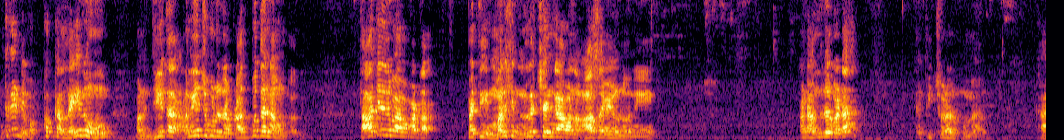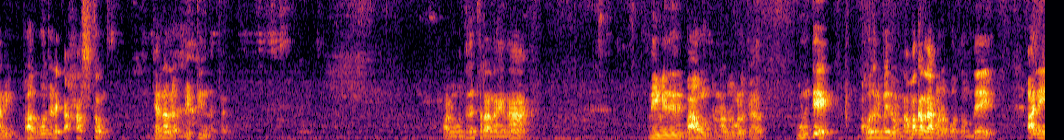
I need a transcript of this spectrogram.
అందుకండి ఒక్కొక్క లైను మన జీవితాన్ని అన్వయించుకుంటున్నప్పుడు అద్భుతంగా ఉంటుంది. తాజేది బాబా పట్ల ప్రతి మనిషి నిర్లక్ష్యంగా ఉన్న ఆ సమయంలోని అంటే అందులో కూడా పిచ్చోడు అనుకున్నారు. కానీ భగవంతుడి యొక్క హస్తం జనాలకు నెట్టింది అతను. వాళ్ళు ఉద్ధరించరా నాయన? నీ మీద ఇది బాగుంటున్నారు వాళ్ళకి ఉంటే భగవంతుడి మీద నమ్మకం లేకుండా పోతుంది అని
